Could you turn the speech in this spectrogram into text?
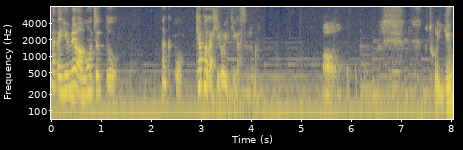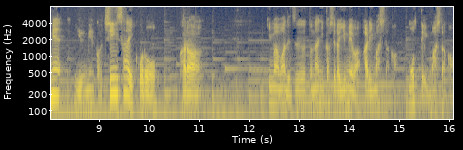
なんか夢はもうちょっと、なんかこう、キャパが広い気がするな。ああ。それ、夢、夢か。小さい頃から、今までずっと何かしら夢はありましたか？持っていましたか？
